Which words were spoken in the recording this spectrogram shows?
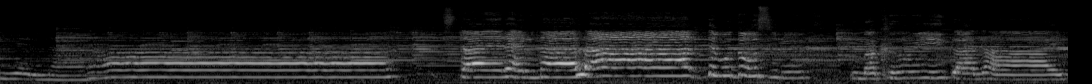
言えるなら伝えれるならでもどうする？うまくいかない。時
